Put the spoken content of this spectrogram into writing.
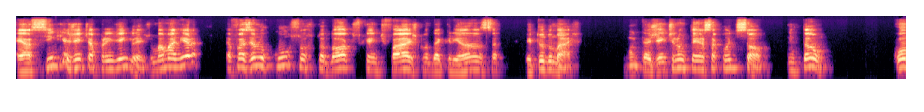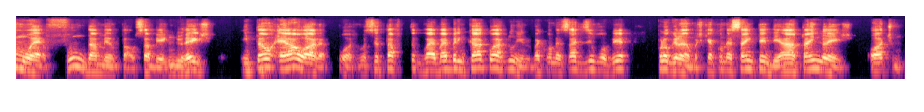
é, é assim que a gente aprende inglês. Uma maneira é fazendo o curso ortodoxo que a gente faz quando é criança e tudo mais. Muita gente não tem essa condição. Então, como é fundamental saber inglês, então é a hora. Pô, você tá, vai, vai brincar com o Arduino, vai começar a desenvolver programas, quer começar a entender. Ah, está em inglês. ótimo.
